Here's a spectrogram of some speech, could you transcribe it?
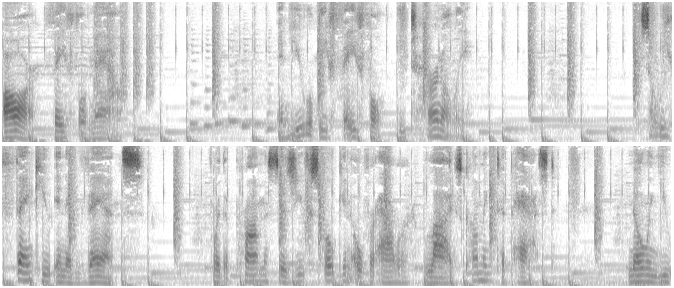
are faithful now. You will be faithful eternally. So we thank you in advance for the promises you've spoken over our lives coming to pass, knowing you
